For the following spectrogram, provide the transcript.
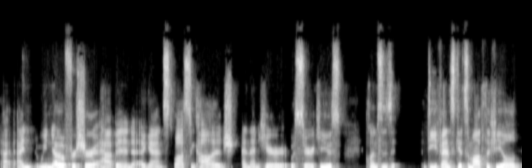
I, I we know for sure it happened against Boston College, and then here with Syracuse. Clemson's defense gets them off the field.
